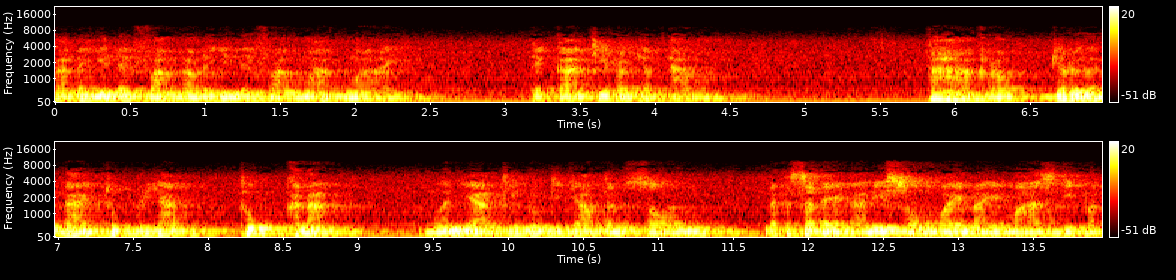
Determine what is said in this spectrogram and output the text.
การได้ยินได้ฟังเราได้ยินได้ฟังมากมาย แต่การที่เราจะทำ ถ้าหากเราเจริญได้ทุกระยะทุกขณะ เหมือนอย่างที่พระพุทธเจ้าตรัสสอน และก็แสดงอานิสงส์ไว้ในมหาสติปัฏ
